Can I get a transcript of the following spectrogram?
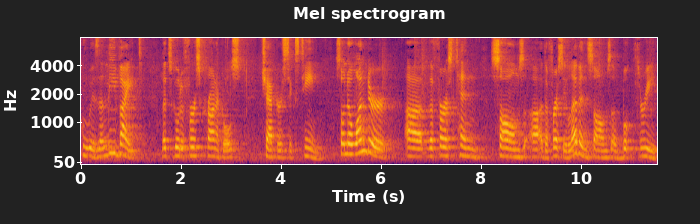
who is a Levite. Let's go to First Chronicles chapter 16. So no wonder uh, the first 10 Psalms, uh, the first 11 Psalms of Book 3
